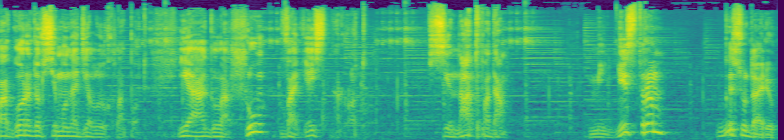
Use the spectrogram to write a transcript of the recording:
По городу всему наделаю хлопот. И оглашу во весь народ. В Сенат подам. Министрам, государю.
